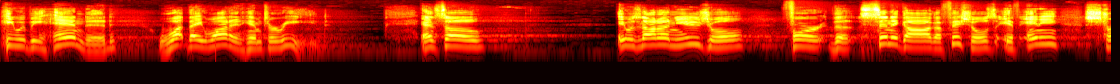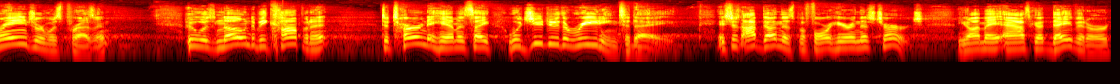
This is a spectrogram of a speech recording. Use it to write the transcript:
he would be handed what they wanted him to read. And so it was not unusual for the synagogue officials, if any stranger was present who was known to be competent, to turn to him and say, Would you do the reading today? It's just, I've done this before here in this church. You know, I may ask David or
